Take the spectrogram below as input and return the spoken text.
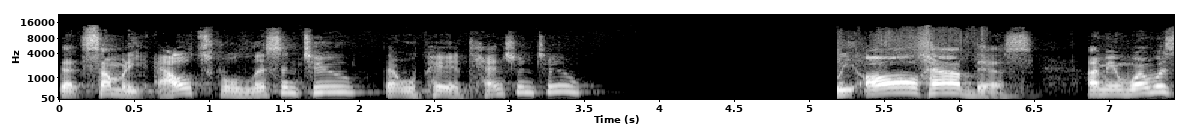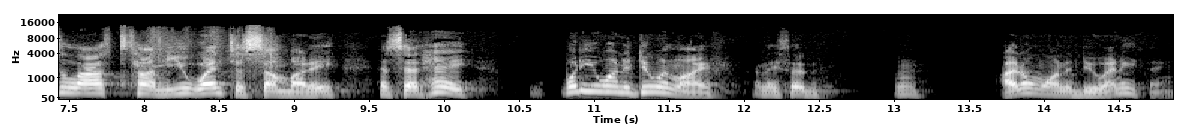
that somebody else will listen to, that will pay attention to? We all have this. I mean, when was the last time you went to somebody and said, Hey, what do you want to do in life? And they said, mm, I don't want to do anything.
